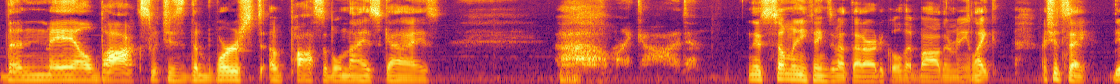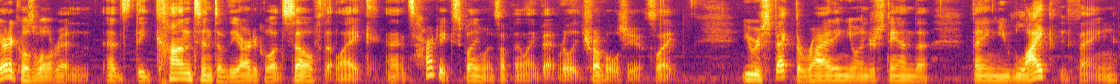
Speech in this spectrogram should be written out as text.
The mailbox, which is the worst of possible nice guys. Oh my god. There's so many things about that article that bother me. Like, I should say, the article is well written. It's the content of the article itself that, like, it's hard to explain when something like that really troubles you. It's like, you respect the writing, you understand the thing, you like the thing,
